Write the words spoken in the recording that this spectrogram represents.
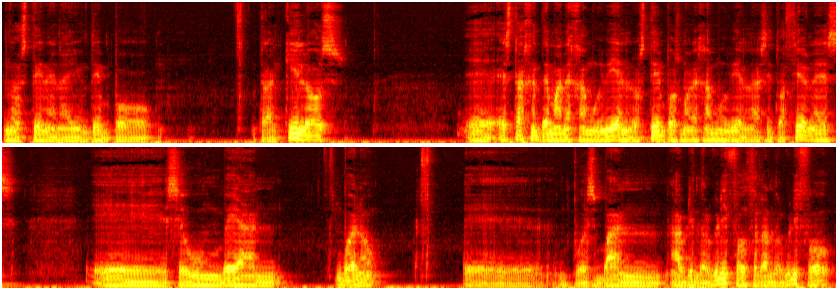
nos tienen ahí un tiempo tranquilos. Eh, esta gente maneja muy bien los tiempos, maneja muy bien las situaciones. según vean, bueno, eh, pues van abriendo el grifo, cerrando el grifo.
